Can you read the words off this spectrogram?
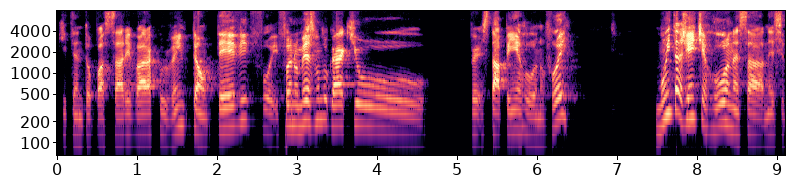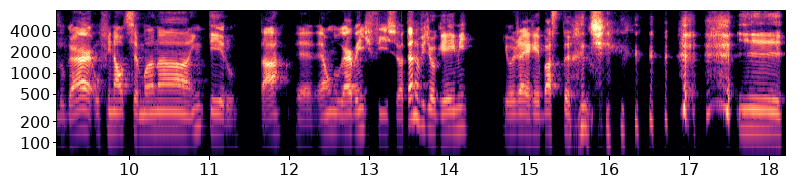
que tentou passar e vara a curva. Então, teve, foi. Foi no mesmo lugar que o Verstappen errou, não foi? Muita gente errou nessa, nesse lugar o final de semana inteiro, tá? É, é um lugar bem difícil. Até no videogame eu já errei bastante. e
